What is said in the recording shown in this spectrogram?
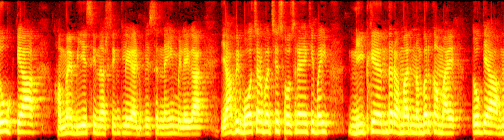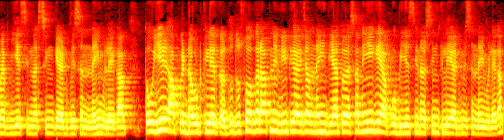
तो क्या हमें बीएससी नर्सिंग के लिए एडमिशन नहीं मिलेगा। या फिर बहुत सारे बच्चे सोच रहे हैं कि भाई नीट के अंदर हमारे नंबर कम आए तो क्या हमें बीएससी नर्सिंग के एडमिशन नहीं मिलेगा? तो ये आपके डाउट क्लियर कर दूँ। दोस्तों, अगर आपने नीट का एग्ज़ाम नहीं दिया तो ऐसा नहीं है कि आपको बीएससी नर्सिंग के लिए एडमिशन नहीं मिलेगा।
